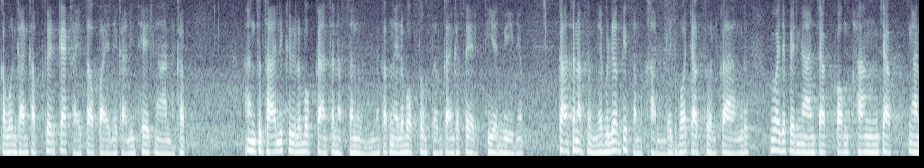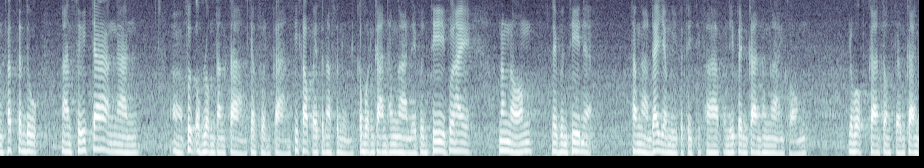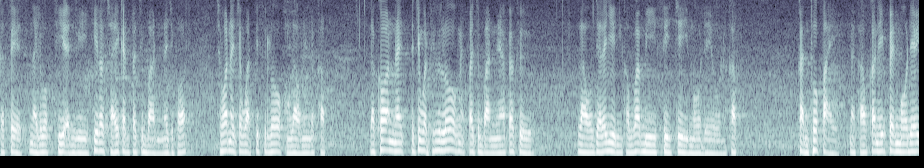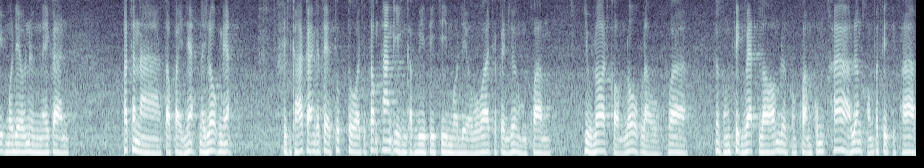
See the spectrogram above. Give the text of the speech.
กระบวนการขับเคลื่อนแก้ไขต่อไปในการนิเทศงานนะครับ อันสุดท้ายนี่คือระบบการสนับสนุนนะครับในระบบส่งเสริมการเกษตร TNV เนี่ยการสนับสนุนเนี่ยเป็นเรื่องที่สำคัญ โดยเฉพาะจากส่วนกลางหรือไม่ว่าจะเป็นงานจากกองคลังจากงานพัสดุ งานซื้อจ้างงานฝึกอบรมต่างๆ จากส่วนกลางที่เข้าไปสนับสนุนกระบวนการทำงานในพื้นที่เพื่อให้น้องๆในพื้นที่เนี่ยทำงานได้อยังมีประสิทธิภาพ อันนี้เป็นการทำงานของ ระบบการส่งเสริมการเกษตร ในระบบ TNV ที่เราใช้กันปัจจุบันในเฉพาะเฉพาะในจังหวัดพิษณุโลกของเรานี่นะครับ แล้วก็ในจังหวัดพิษณุโลกเนี่ยปัจจุบันเนี่ยก็คือ เราจะได้ยินคำว่า BCG โมเดลนะครับกันทั่วไปนะครับก็นี้เป็นโมเดลอีกโมเดลหนึ่งในการพัฒนาต่อไปเนี่ยในโลกเนี้ยสินค้าการเกษตรทุกตัวจะต้องอ้างอิงกับ BCG โมเดลเพราะว่าจะเป็นเรื่องของความอยู่รอดของโลกเราว่าเรื่องของสิ่งแวดล้อม เรื่องของความคุ้มค่าเรื่องของประสิทธิภาพ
